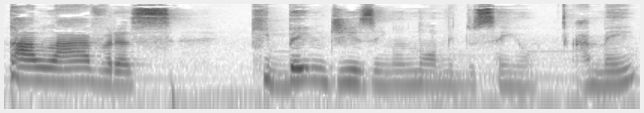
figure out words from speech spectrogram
palavras que bendizem o nome do Senhor. Amém?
